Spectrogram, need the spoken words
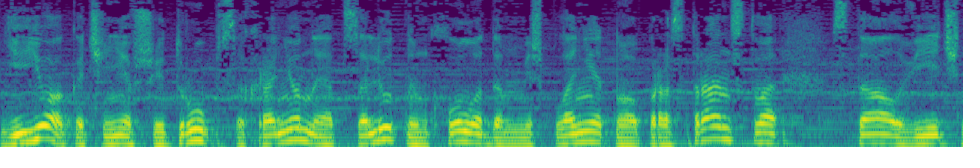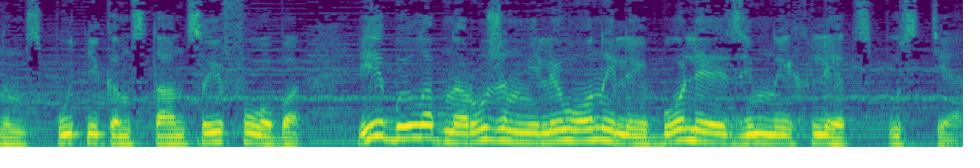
Ее окоченевший труп, сохраненный абсолютным холодом межпланетного пространства, стал вечным спутником станции Фоба и был обнаружен миллион или более земных лет спустя.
